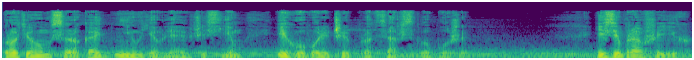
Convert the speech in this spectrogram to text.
протягом сорока днів, являючись їм і говорячи про Царство Боже і, зібравши їх,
